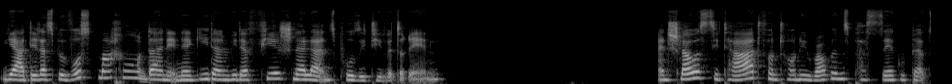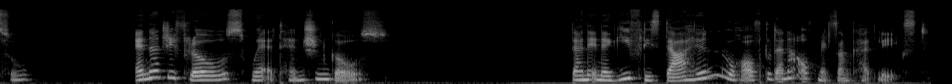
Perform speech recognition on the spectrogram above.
ja, dir das bewusst machen und deine Energie dann wieder viel schneller ins Positive drehen. Ein schlaues Zitat von Tony Robbins passt sehr gut dazu. Energy flows where attention goes. Deine Energie fließt dahin, worauf du deine Aufmerksamkeit legst.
